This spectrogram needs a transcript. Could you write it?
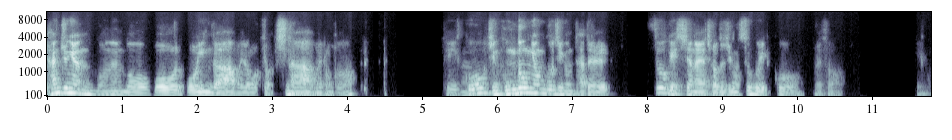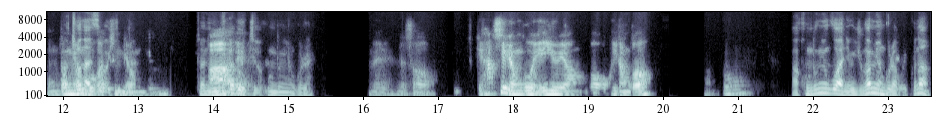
한중현 뭐는 뭐, 뭐, 뭐인가 뭐 이런 거 겹치나 뭐 이런 거 돼 있고 음. 지금 공동 연구 지금 다들 쓰고 계시잖아요. 저도 지금 쓰고 있고 그래서 이 공동 아, 연구 같은 있습니다. 경우 이미 아, 하고 네. 있죠 공동 연구를. 네, 그래서 특히 학술 연구 AU형 뭐 이런 거 아 공동 연구가 아니고 융합 연구라고 있구나.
